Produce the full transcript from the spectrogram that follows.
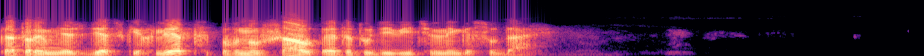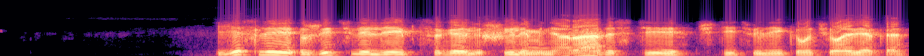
который мне с детских лет внушал этот удивительный государь. Если жители Лейпцига лишили меня радости чтить великого человека,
